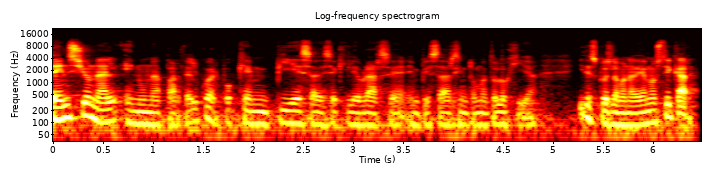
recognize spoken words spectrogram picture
tensional en una parte del cuerpo que empieza a desequilibrarse, empieza a dar sintomatología y después la van a diagnosticar.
